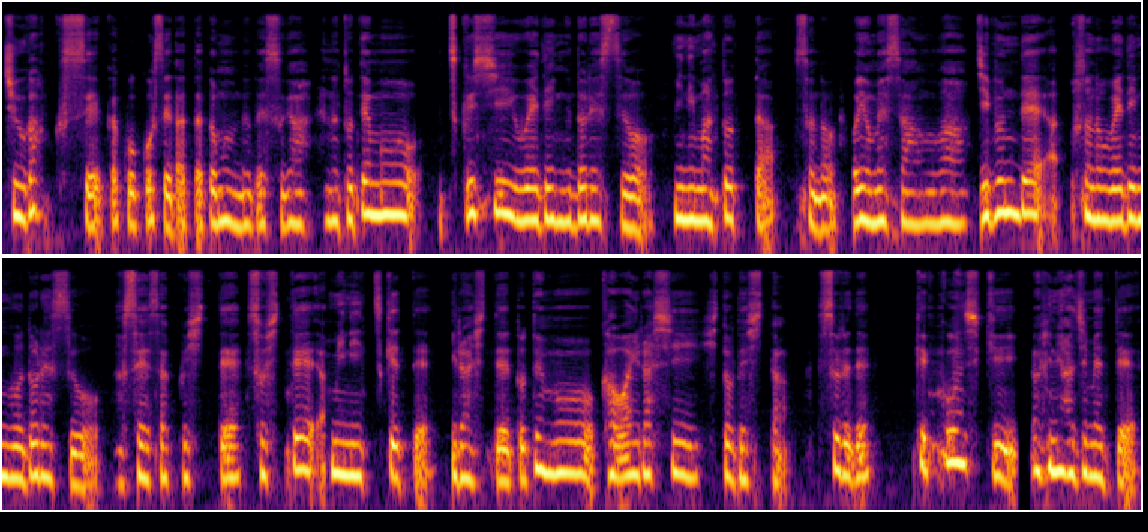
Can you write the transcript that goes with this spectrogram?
中学生か高校生だったと思うのですが、あの、とても美しいウェディングドレスを身にまとったそのお嫁さんは自分でそのウェディングドレスを制作して、そして身につけていらしてとても可愛らしい人でした。それで結婚式の日に初めて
